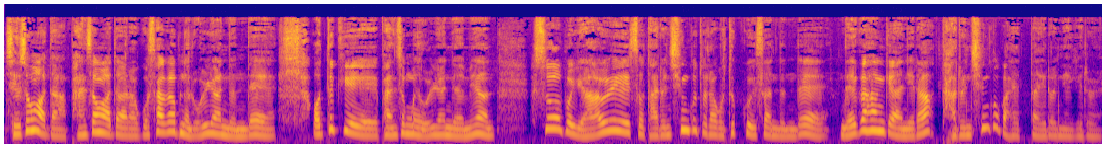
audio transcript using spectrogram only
죄송하다, 반성하다라고 사과문을 올렸는데 어떻게 반성문을 올렸냐면 수업을 야외에서 다른 친구들하고 듣고 있었는데 내가 한 게 아니라 다른 친구가 했다 이런 얘기를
